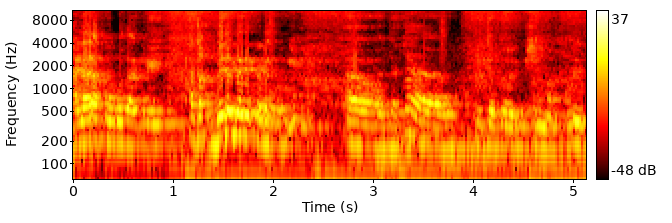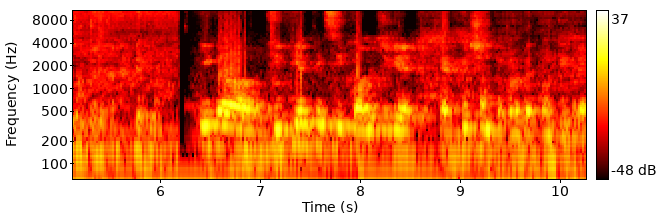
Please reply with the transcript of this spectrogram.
ಹಳ್ಯಾಳಕ್ಕೆ ಹೋಗೋದಾಗಲಿ, ಅಥವಾ ಬೇರೆ ಬೇರೆ ಕಡೆ ಹೋಗಿ ಅದನ್ನು ಇದನ್ನು ಅಡ್ಮಿಷನ್ ಮಾಡ್ಕೊಂಡು ಇದು ಮಾಡ್ತಾ ಇದ್ದಾರೆ. ಈಗ G P N T C ಕಾಲೇಜಿಗೆ ಅಡ್ಮಿಷನ್ ತಗೊಳ್ಬೇಕು ಅಂತಿದ್ರೆ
